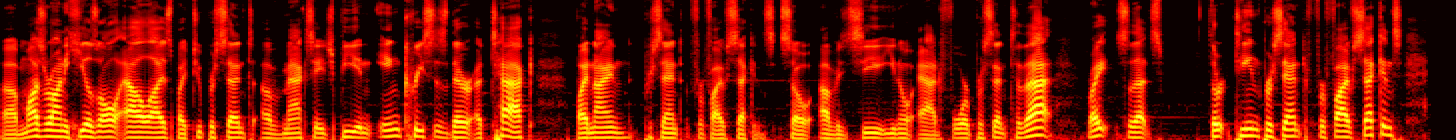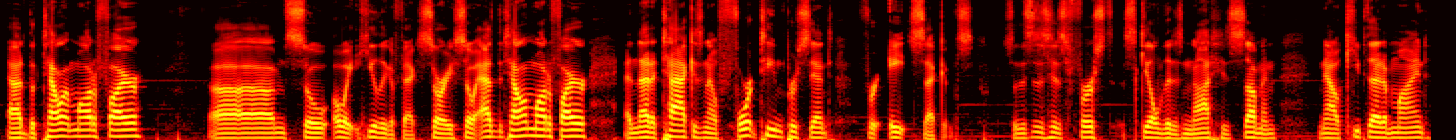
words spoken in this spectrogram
uh, Masrani heals all allies by 2% of max HP and increases their attack by 9% for 5 seconds. So obviously, you know, add 4% to that, right? So that's 13% for 5 seconds. Add the talent modifier. Um, so, oh wait, healing effect. Sorry. So add the talent modifier, and that attack is now 14% for 8 seconds. So this is his first skill that is not his summon. Now keep that in mind.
